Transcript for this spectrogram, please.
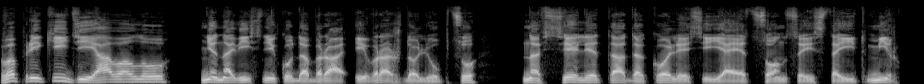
вопреки дьяволу, ненавистнику добра и враждолюбцу, на все лета, доколе сияет солнце и стоит мир,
